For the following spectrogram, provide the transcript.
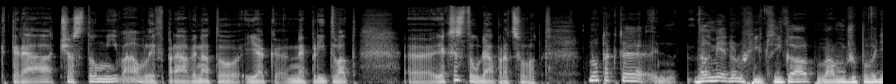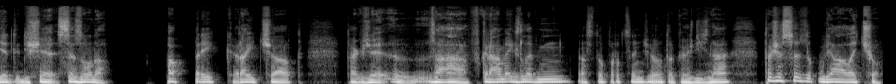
která často mývá vliv právě na to, jak neplýtvat, e, jak se s tou dá pracovat? No tak to je velmi jednoduchý příklad, vám můžu povědět, když je sezona paprik, rajčat, takže eh, za A v krámek zlevní na 100%, že jo, to každý zná, takže se udělá lečo.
